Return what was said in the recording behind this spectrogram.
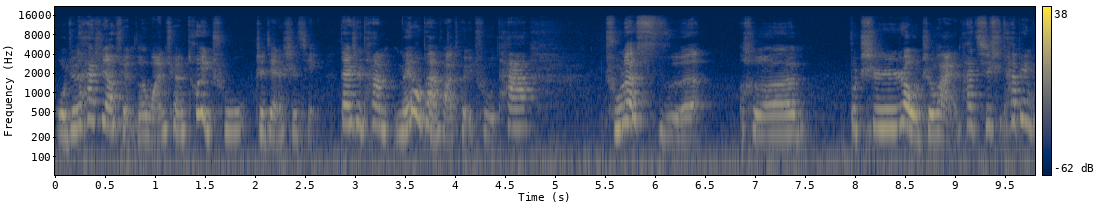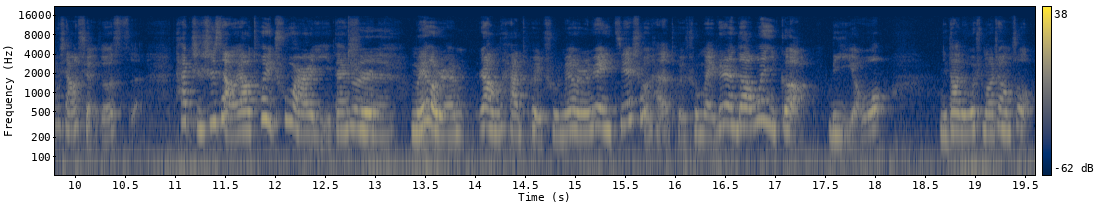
我觉得他是要选择完全退出这件事情，但是他没有办法退出，他除了死和。不吃肉之外，他其实他并不想选择死，他只是想要退出而已。但是没有人让他退出，没有人愿意接受他的退出。每个人都要问一个理由，你到底为什么要这样做？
